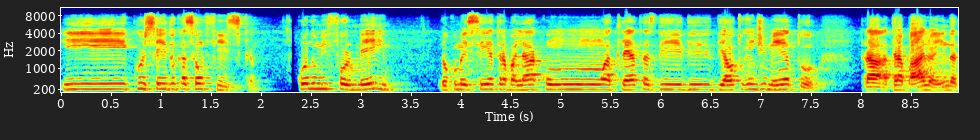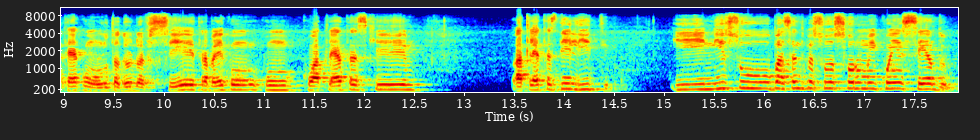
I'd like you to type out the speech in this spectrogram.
e cursei educação física. Quando me formei, eu comecei a trabalhar com atletas de, de, de alto rendimento. Tra, trabalho ainda até com lutador do UFC, trabalhei com, com, com atletas que atletas de elite. E nisso bastante pessoas foram me conhecendo.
